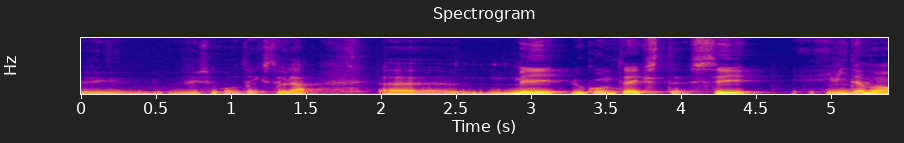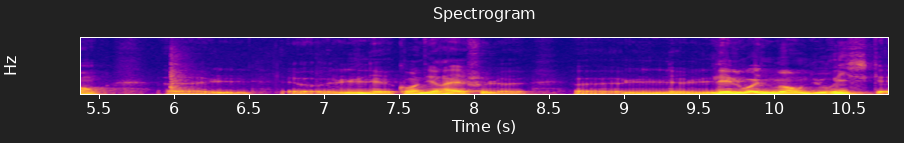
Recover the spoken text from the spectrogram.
vu, ce contexte-là. mais le contexte, c'est évidemment, comment dirais-je, l'éloignement du risque,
